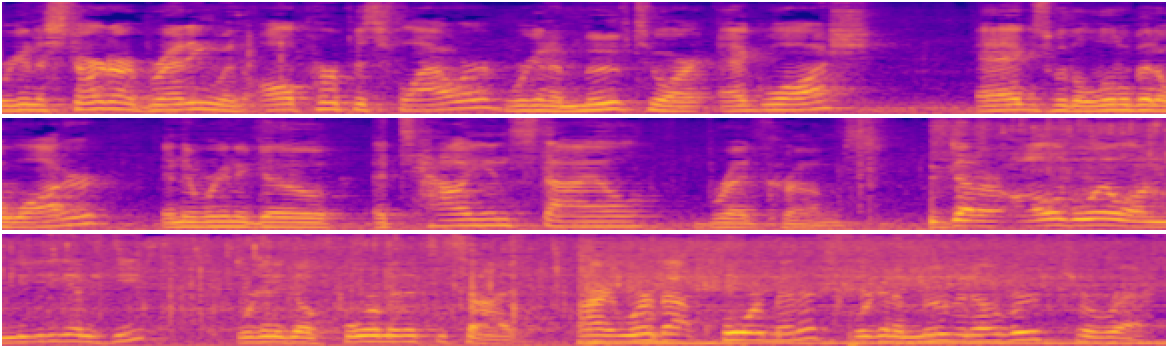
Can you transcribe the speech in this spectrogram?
We're gonna start our breading with all-purpose flour. We're gonna move to our egg wash, eggs with a little bit of water, and then we're gonna go Italian style breadcrumbs. We've got our olive oil on medium heat. We're gonna go four minutes aside. All right, we're about four minutes. We're gonna move it over to rest.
